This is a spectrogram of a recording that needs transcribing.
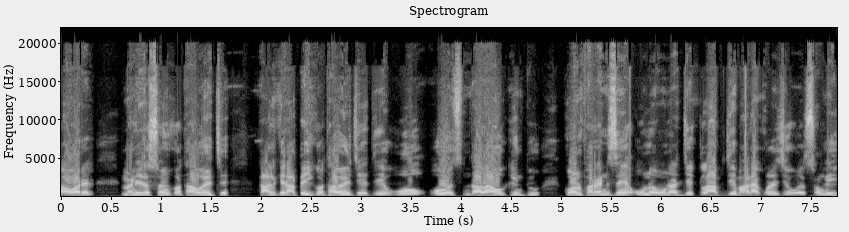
পাওয়ারের ম্যানেজারের সঙ্গে কথা হয়েছে। কালকে রাতেই কথা হয়েছে যে ও ও দাদাও কিন্তু কনফারেন্সে ওনার যে ক্লাব যে ভাড়া করেছে, ওর সঙ্গেই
